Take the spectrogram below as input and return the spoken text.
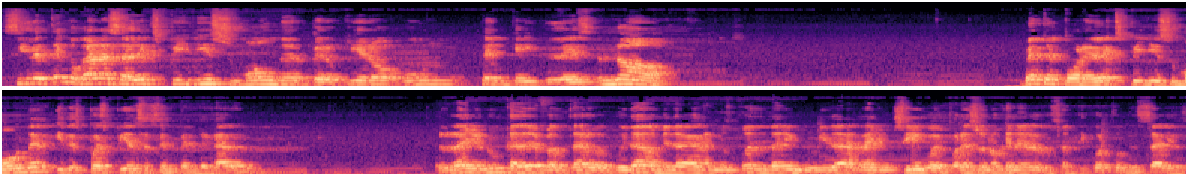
si le tengo ganas al XPG Summoner, pero quiero un 10k less. No. Vete por el XPG Summoner y después piensas en pendejada. El rayo nunca debe faltar, güey. Cuidado, mi drag, nos pueden dar inmunidad al rayo. Sí, güey, por eso no generas los anticuerpos necesarios.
